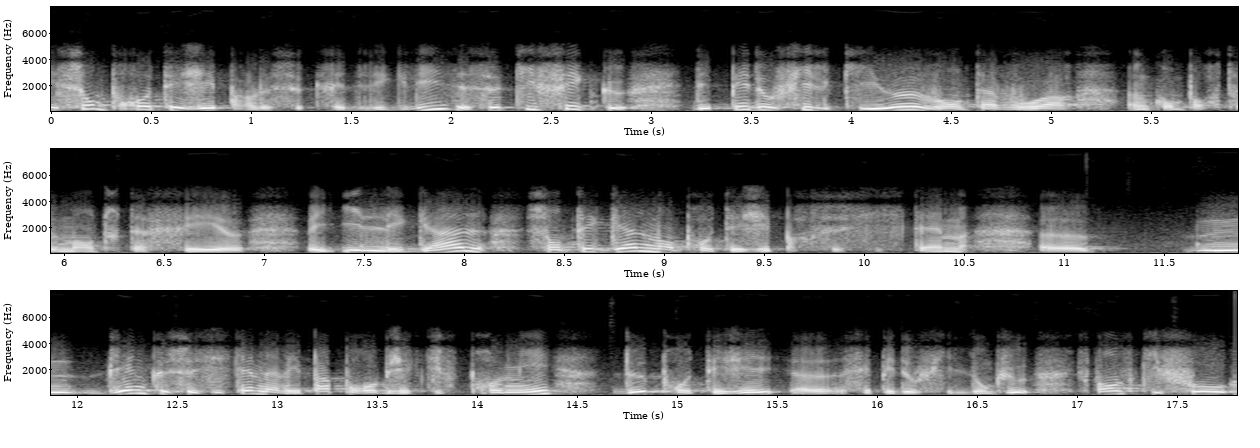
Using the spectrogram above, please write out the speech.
et sont protégés par le secret de l'Église, ce qui fait que des pédophiles qui, eux, vont avoir un comportement tout à fait euh, illégal, sont également protégés par ce système euh, bien que ce système n'avait pas pour objectif premier de protéger euh, ces pédophiles. Donc je, je pense qu'il faut,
